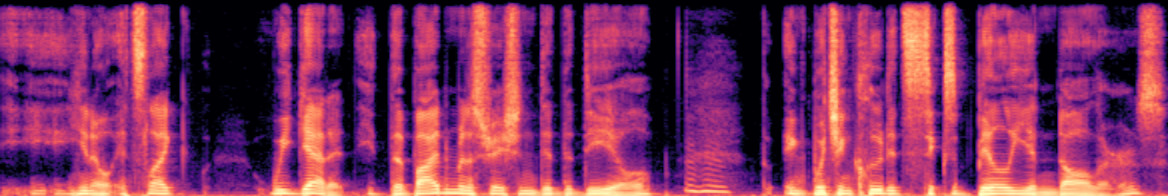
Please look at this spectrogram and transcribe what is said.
you know it's like we get it. The Biden administration did the deal, mm-hmm. in- which included six billion dollars.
